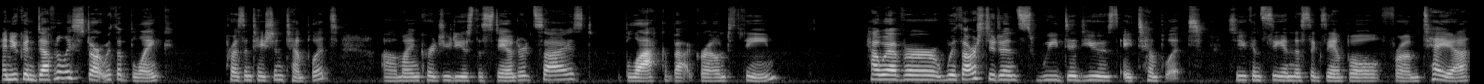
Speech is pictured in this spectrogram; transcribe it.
and you can definitely start with a blank presentation template. Um, I encourage you to use the standard sized black background theme. However, with our students, we did use a template. So you can see in this example from Taya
